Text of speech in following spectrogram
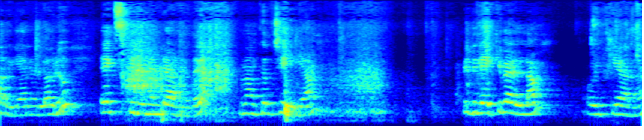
അറിയാനുള്ള ഒരു എക്സ്പെരിമെന്റ് ആണിത്. നമുക്ക് ചെയ്യാം. ഇതിലേക്ക് വെള്ളം ഒഴിക്കുകയാണ്.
